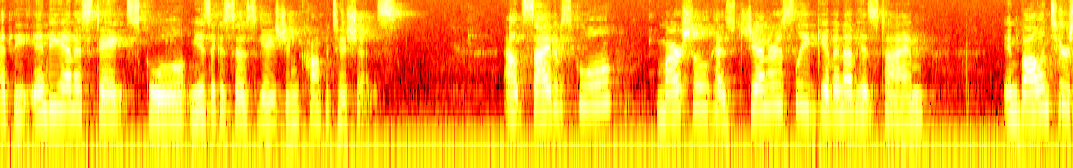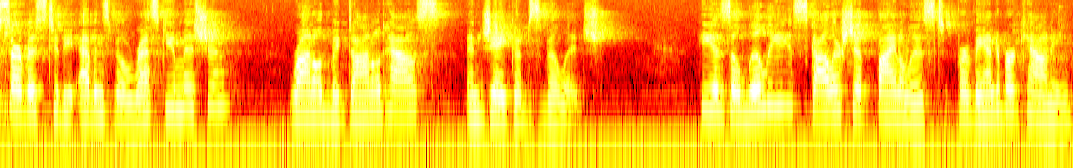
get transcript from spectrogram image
at the Indiana State School Music Association competitions. Outside of school, Marshall has generously given of his time in volunteer service to the Evansville Rescue Mission, Ronald McDonald House, and Jacobs Village. He is a Lilly Scholarship finalist for Vanderburgh County.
